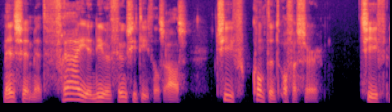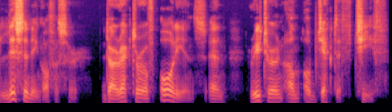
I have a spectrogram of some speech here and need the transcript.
Mensen met fraaie nieuwe functietitels als Chief Content Officer, Chief Listening Officer, Director of Audience en Return on Objective Chief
